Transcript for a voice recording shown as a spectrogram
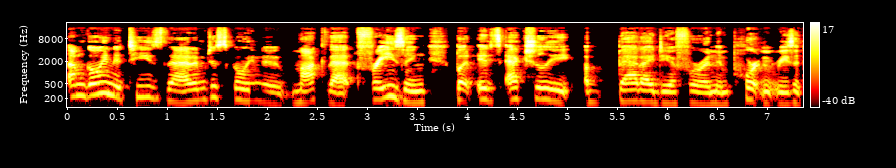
I'm going to tease that. I'm just going to mock that phrasing, but it's actually a bad idea for an important reason.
